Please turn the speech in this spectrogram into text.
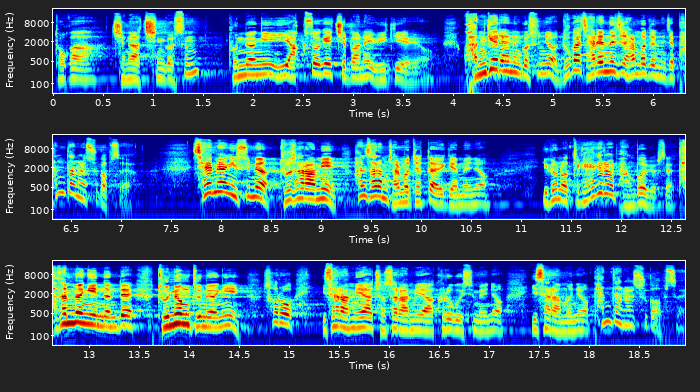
도가 지나친 것은 분명히 이 약속의 집안의 위기예요. 관계라는 것은요, 누가 잘했는지 잘못했는지 판단할 수가 없어요. 세 명이 있으면 두 사람이 한 사람 잘못했다 얘기하면요. 이건 어떻게 해결할 방법이 없어요. 다섯 명이 있는데 두 명, 두 명이 서로 이 사람이야, 저 사람이야 그러고 있으면요. 이 사람은요, 판단할 수가 없어요.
